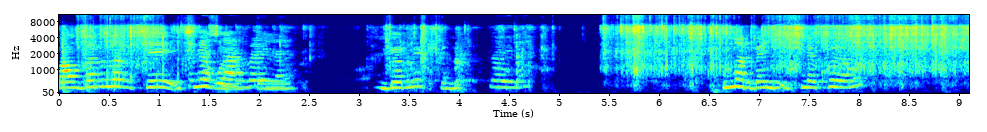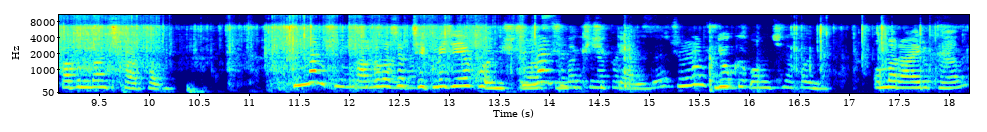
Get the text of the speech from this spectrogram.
Dal darıları şey içine. Arkadaşlar böyle. bence. Görmüyor ki seni. Böyle. Bunları bence içine koyalım. Kabından çıkartalım. Şundan mı şunun içine Arkadaşlar koyacağım? çekmeceye koymuştum Şundan aslında. şunun içine Küçük koyacağız? geldi. Şundan mı şunun Yok yok onun içine koyma. Onları ayrı koyalım.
